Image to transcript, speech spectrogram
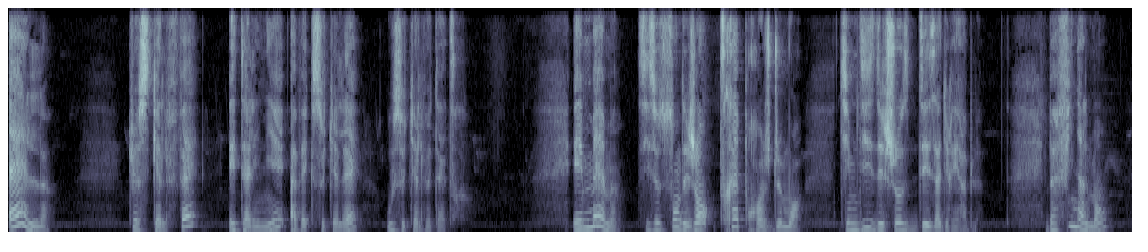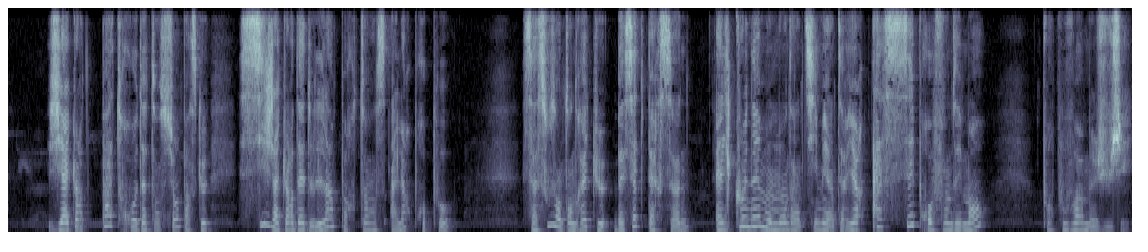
elle, que ce qu'elle fait est aligné avec ce qu'elle est ou ce qu'elle veut être. Et même si ce sont des gens très proches de moi, qui me disent des choses désagréables, ben finalement, j'y accorde pas trop d'attention parce que si j'accordais de l'importance à leurs propos, ça sous-entendrait que ben cette personne, elle connaît mon monde intime et intérieur assez profondément pour pouvoir me juger.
